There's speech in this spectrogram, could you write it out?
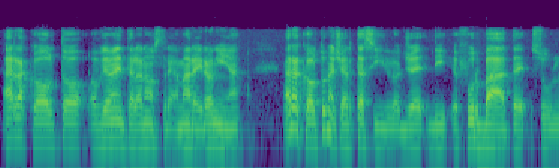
ha raccolto ovviamente la nostra amara ironia ha raccolto una certa silloge di furbate sul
